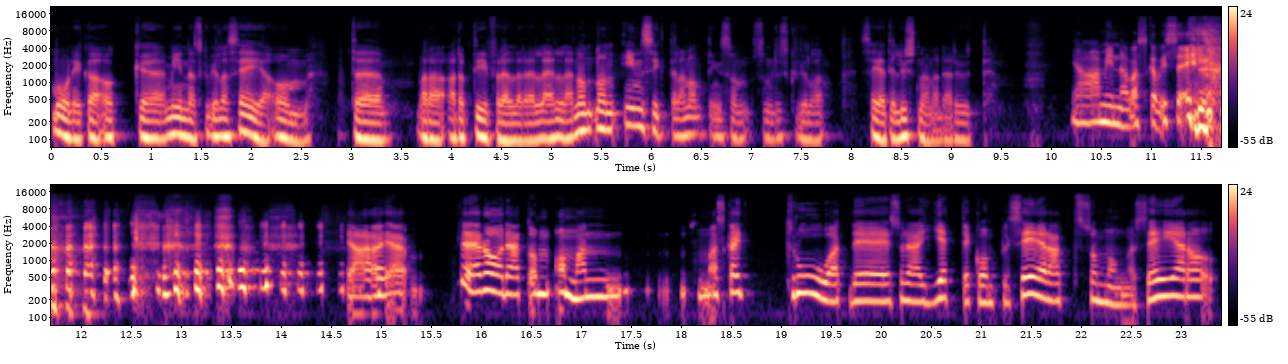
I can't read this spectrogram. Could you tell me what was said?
Monica, och uh, Minna skulle vilja säga om att uh, vara adoptivförälder eller, eller någon, någon, insikt eller någonting som, som du skulle vilja säga till lyssnarna där ute? Ja, Minna, vad ska vi säga? ja, ja, det är rådet att om, om man... Man ska inte tro att det är sådär jättekomplicerat som många säger. Och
